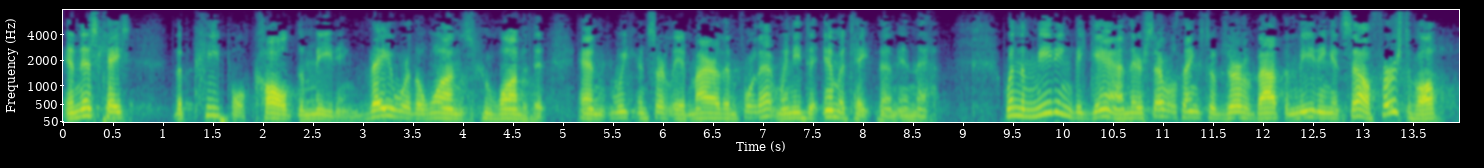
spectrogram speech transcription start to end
In this case, the people called the meeting. They were the ones who wanted it. And we can certainly admire them for that, and we need to imitate them in that. When the meeting began, there are several things to observe about the meeting itself. First of all,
